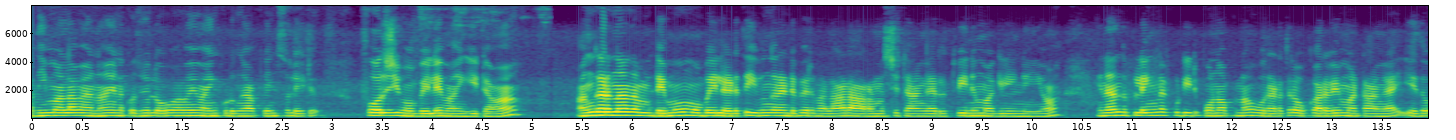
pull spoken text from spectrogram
அதிகமாகலாம் வேணாம். எனக்கு கொஞ்சம் லோவாகவே வாங்கி கொடுங்க அப்படின்னு சொல்லிட்டு ஃபோர் ஜி மொபைலே வாங்கிட்டான். அங்கேருந்து நம்ம டெமோ மொபைல் எடுத்து இவங்க ரெண்டு பேர் விளாட ஆரம்பிச்சிட்டாங்க ரித்வினும் மகிழினியும். ஏன்னா அந்த பிள்ளைங்கள கூட்டிகிட்டு போனோம் அப்படின்னா ஒரு இடத்துல உட்காரவே மாட்டாங்க. ஏதோ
